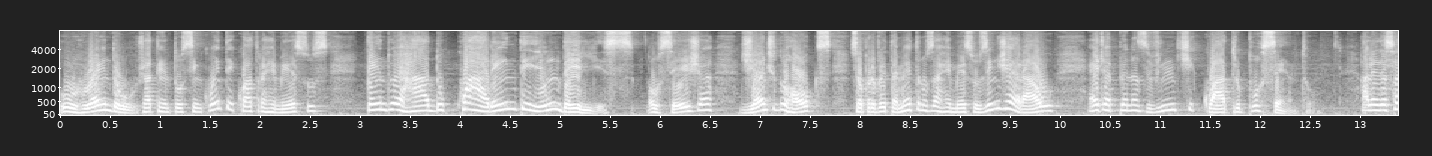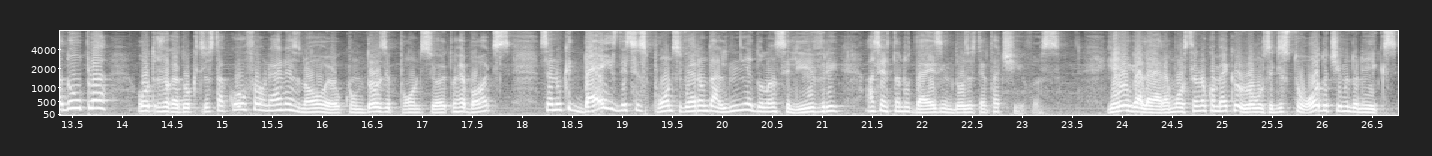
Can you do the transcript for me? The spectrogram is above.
o Randall já tentou 54 arremessos, tendo errado 41 deles. Ou seja, diante do Hawks, seu aproveitamento nos arremessos em geral é de apenas 24%. Além dessa dupla, outro jogador que destacou foi o Nernes Noel, com 12 pontos e 8 rebotes, sendo que 10 desses pontos vieram da linha do lance livre, acertando 10 em 12 tentativas. E aí, galera, mostrando como é que o Rose destoou do time do Knicks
